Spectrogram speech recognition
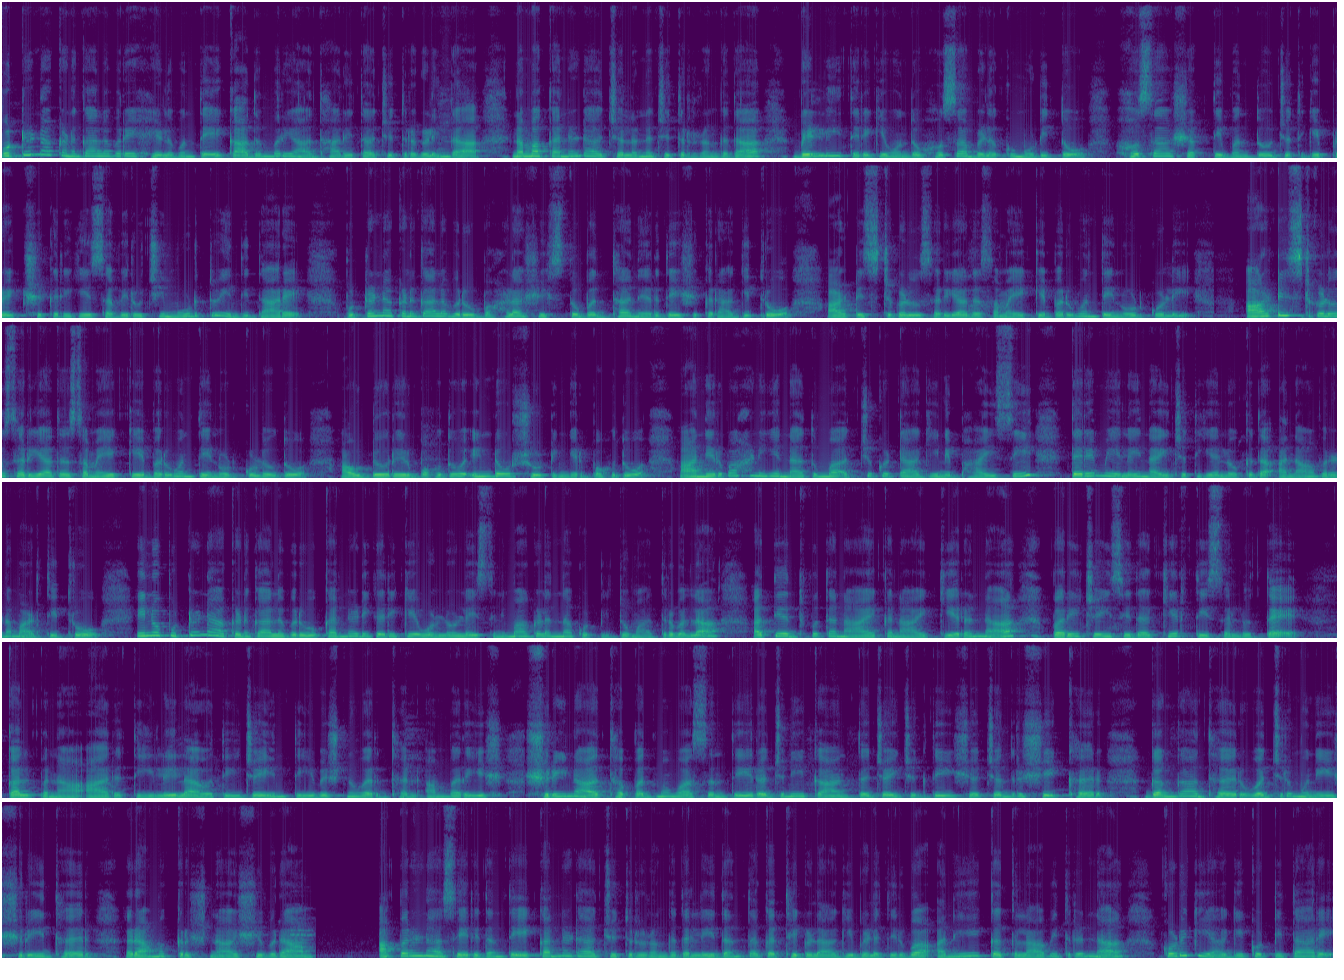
ಪುಟ್ಟಣ್ಣ ಕಣಗಾಲವರೇ ಹೇಳುವಂತೆ ಕಾದಂಬರಿ ಆಧಾರಿತ ಚಿತ್ರಗಳಿಂದ ನಮ್ಮ ಕನ್ನಡ ಚಲನಚಿತ್ರರಂಗದ ಬೆಳ್ಳಿ ತೆರೆಗೆ ಒಂದು ಹೊಸ ಬೆಳಕು ಮೂಡಿತ್ತು. ಹೊಸ ಶಕ್ತಿ ಬಂತು. ಜೊತೆಗೆ ಪ್ರೇಕ್ಷಕರಿಗೆ ಸವಿರುಚಿ ಮೂಡಿತು ಎಂದಿದ್ದಾರೆ. ಪುಟ್ಟಣ್ಣ ಕಣಗಾಲವರು ಬಹಳ ಶಿಸ್ತುಬದ್ಧ ನಿರ್ದೇಶಕರಾಗಿದ್ದರು ಆರ್ಟಿಸ್ಟ್ಗಳು ಸರಿಯಾದ ಸಮಯಕ್ಕೆ ಬರುವಂತೆ ನೋಡಿಕೊಳ್ಳಿ. ಆರ್ಟಿಸ್ಟ್ಗಳು ಸರಿಯಾದ ಸಮಯಕ್ಕೆ ಬರುವಂತೆ ನೋಡಿಕೊಳ್ಳುವುದು ಔಟ್ಡೋರ್ ಇರಬಹುದು ಇಂಡೋರ್ ಶೂಟಿಂಗ್ ಇರಬಹುದು. ಆ ನಿರ್ವಹಣೆಯನ್ನು ತುಂಬ ಅಚ್ಚುಕಟ್ಟಾಗಿ ನಿಭಾಯಿಸಿ ತೆರೆ ಮೇಲೆ ನೈಜತೆಯ ಲೋಕದ ಅನಾವರಣ ಮಾಡ್ತಿದ್ರು. ಇನ್ನು ಪುಟ್ಟಣ್ಣ ಕಣಗಾಲವರು ಕನ್ನಡಿಗರಿಗೆ ಒಳ್ಳೊಳ್ಳೆ ಸಿನಿಮಾಗಳನ್ನು ಕೊಟ್ಟಿದ್ದು ಮಾತ್ರವಲ್ಲ, ಅತ್ಯದ್ಭುತ ನಾಯಕ ನಾಯಕಿಯರನ್ನು ಪರಿಚಯಿಸಿದ ಕೀರ್ತಿ ಸಲ್ಲುತ್ತೆ. ಕಲ್ಪನಾ, ಆರತಿ, ಲೀಲಾವತಿ, ಜಯಂತಿ, ವಿಷ್ಣುವರ್ಧನ್ ಅಂಬರೀಶ್ ಶ್ರೀನಾಥ್, ಪದ್ಮವಾಸಂತಿ, ರಜನಿಕಾಂತ್, ಜೈ ಜಗದೀಶ್, ಚಂದ್ರಶೇಖರ್, ಗಂಗಾಧರ್, ವಜ್ರಮುನಿ, ಶ್ರೀಧರ್, ರಾಮಕೃಷ್ಣ, ಶಿವರಾಮ್ ಅಪರ್ಣ ಸೇರಿದಂತೆ ಕನ್ನಡ ಚಿತ್ರರಂಗದಲ್ಲಿ ದಂತಕಥೆಗಳಾಗಿ ಬೆಳೆದಿರುವ ಅನೇಕ ಕಲಾವಿದರನ್ನ ಕೊಡುಗೆಯಾಗಿ ಕೊಟ್ಟಿದ್ದಾರೆ.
